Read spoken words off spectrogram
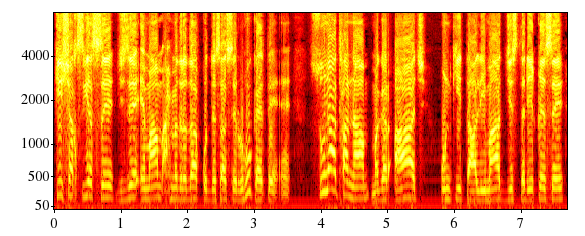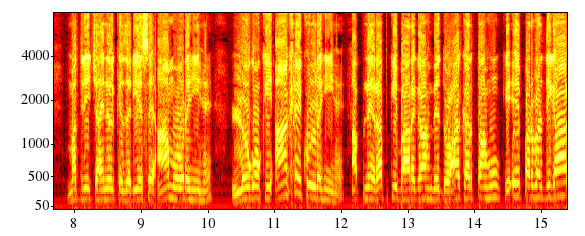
کی شخصیت سے، جسے امام احمد رضا قدسہ سے روح کہتے ہیں۔ سنا تھا نام، مگر آج ان کی تعلیمات جس طریقے سے مدنی چینل کے ذریعے سے عام ہو رہی ہیں لوگوں کی آنکھیں کھل رہی ہیں۔ اپنے رب کی بارگاہ میں دعا کرتا ہوں کہ اے پروردگار،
